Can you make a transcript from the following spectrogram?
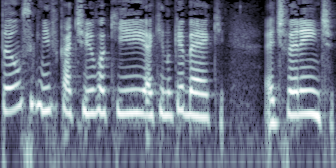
tão significativo aqui aqui no Quebec. É diferente.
